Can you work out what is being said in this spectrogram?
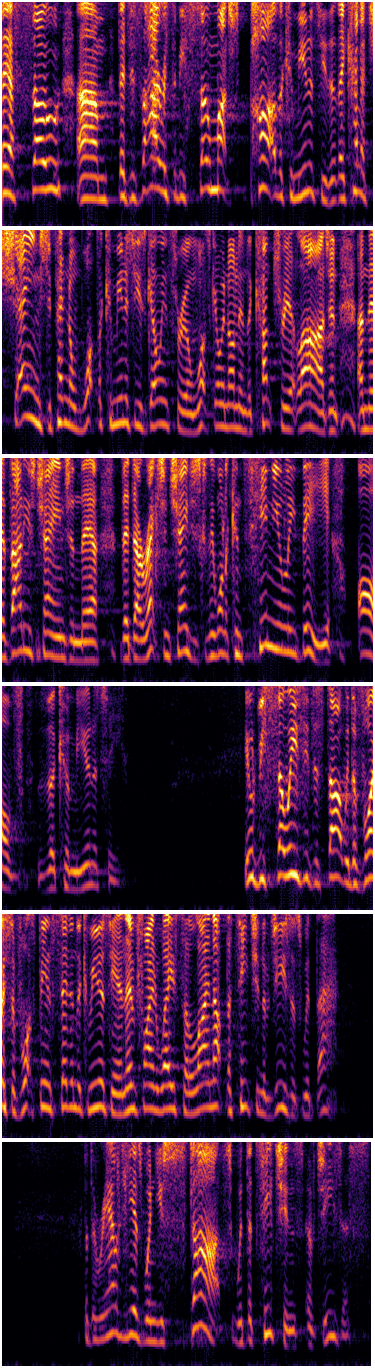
They are so, um, their desire is to be so much part of the community that they kind of change depending on what the community is going through and what's going on in the country at large. And, and their values change and their, their direction changes because they want to continually be of the community. It would be so easy to start with the voice of what's being said in the community and then find ways to line up the teaching of Jesus with that. But the reality is, when you start with the teachings of Jesus,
